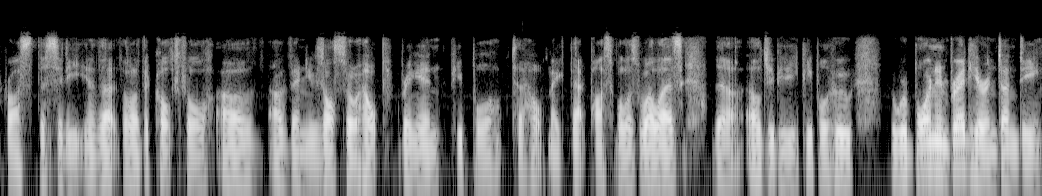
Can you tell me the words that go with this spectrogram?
across the city. You know, the, a lot of the cultural uh, uh, venues also help bring in people to help make that possible, as well as the LGBT people who who were born and bred here in Dundee.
